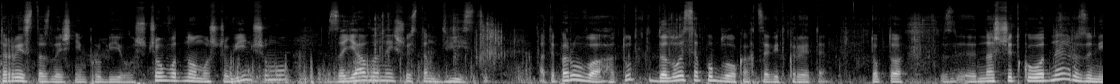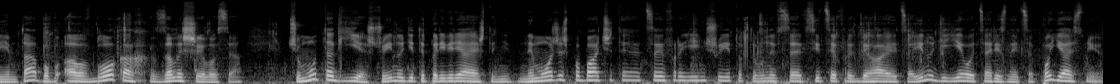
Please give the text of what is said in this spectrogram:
300 з лишнім пробігу. Що в одному, що в іншому, заявлений щось там 200. А тепер увага, тут вдалося по блоках це відкрити. Тобто на щитку одне розуміємо, та, а в блоках залишилося. Чому так є? Що іноді ти перевіряєш, ти не можеш побачити цифри іншої, тобто вони все, всі цифри збігаються, іноді є оця різниця. Пояснюю.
